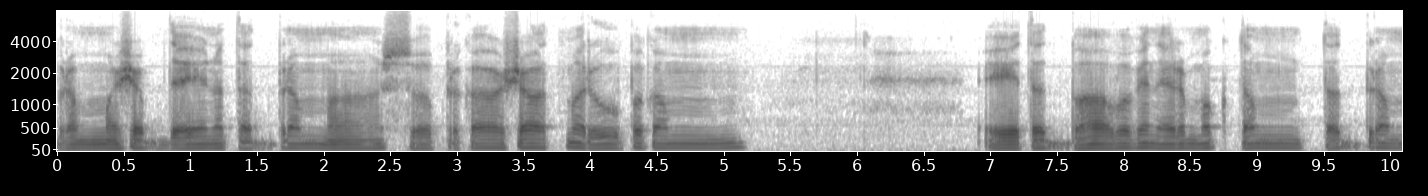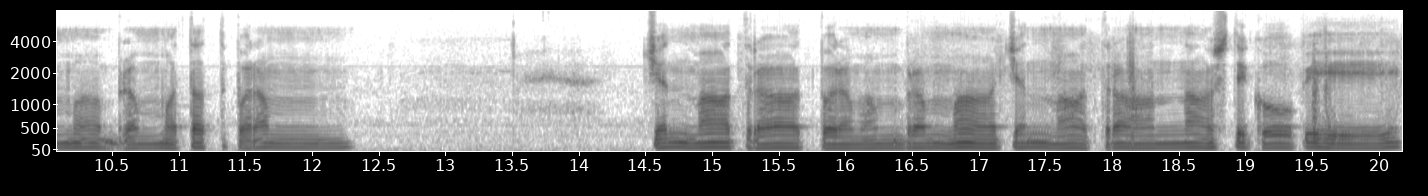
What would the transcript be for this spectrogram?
ब्रह्मशब्देन तद्ब्रह्म स्वप्रकाशात्मरूपकम् एतद्भावविनिर्मुक्तं तद्ब्रह्म ब्रह्म तत्परम् चिन्मात्रात् परमं ब्रह्म चिन्मात्रान्नास्ति कोऽपि।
